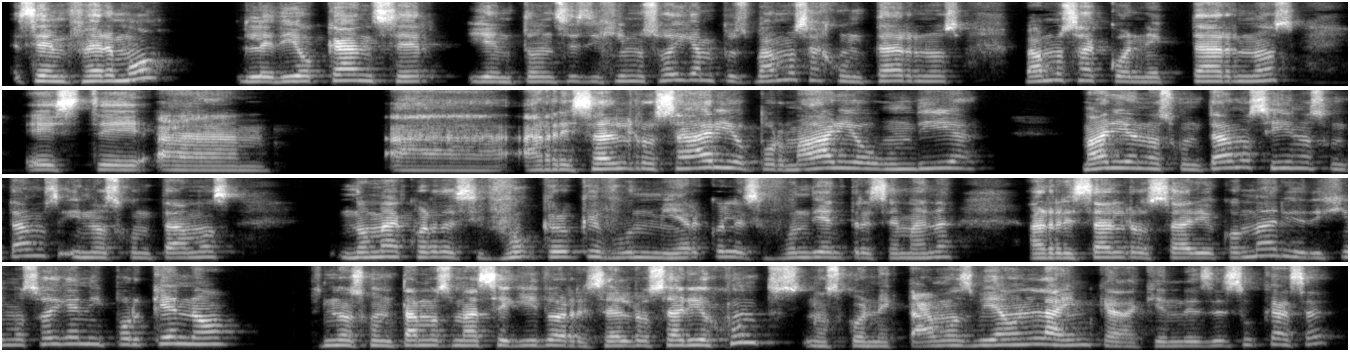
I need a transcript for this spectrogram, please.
Se enfermó le dio cáncer y entonces dijimos, oigan, pues vamos a juntarnos, vamos a conectarnos este, a, rezar el rosario por Mario un día. Mario, nos juntamos, sí, nos juntamos y nos juntamos, no me acuerdo si fue, creo que fue un miércoles o fue un día entre semana, a rezar el rosario con Mario. Dijimos, oigan, ¿y por qué no? Nos juntamos más seguido a rezar el rosario juntos, nos conectamos vía online, cada quien desde su casa,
